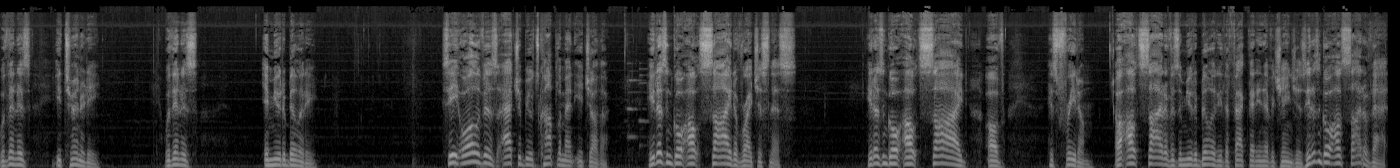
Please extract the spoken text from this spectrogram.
within his eternity, within his immutability. See, all of his attributes complement each other. He doesn't go outside of righteousness. He doesn't go outside of his freedom or outside of his immutability, the fact that he never changes. He doesn't go outside of that.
